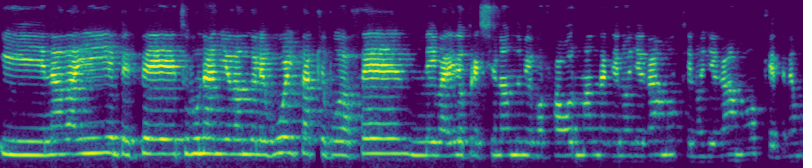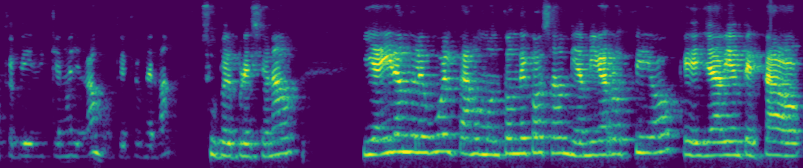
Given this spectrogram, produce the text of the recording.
Y nada, ahí empecé, estuve un año dándole vueltas, ¿qué puedo hacer? Me iba ido presionándome, por favor, manda que no llegamos, que no llegamos, que tenemos que pedir que no llegamos, que esto es verdad, súper presionado. Y ahí dándole vueltas a un montón de cosas, mi amiga Rocío, que ya había empezado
